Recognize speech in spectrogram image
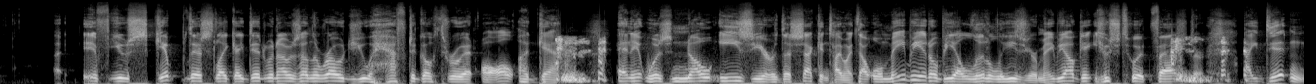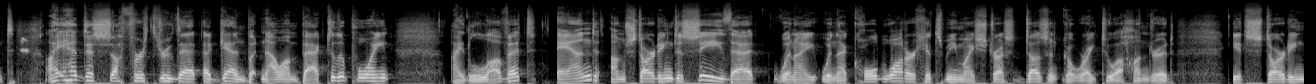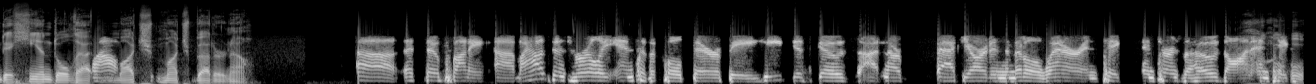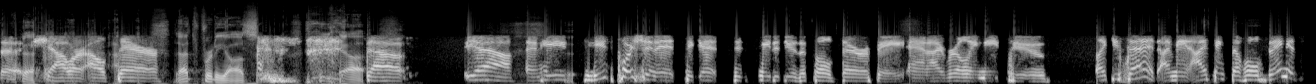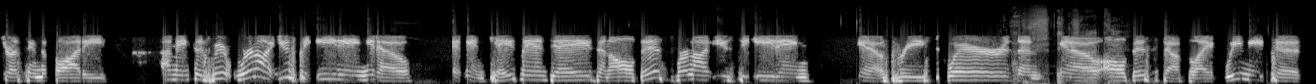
if you skip this like I did when I was on the road, you have to go through it all again. and it was no easier the second time. I thought, well, maybe it'll be a little easier. Maybe I'll get used to it faster. I didn't. I had to suffer through that again. But now I'm back to the point. I love it. And I'm starting to see that when I when that cold water hits me, my stress doesn't go right to hundred. It's starting to handle that wow. much much better now. Uh, that's so funny. Uh, my husband's really into the cold therapy. He just goes out in our backyard in the middle of winter and takes and turns the hose on and takes oh, the yeah. shower out there. That's pretty awesome. yeah. So yeah, and he he's pushing it to get to, me to do the cold therapy, and I really need to, like you said. I mean, I think the whole thing is stressing the body. I mean, because we're we're not used to eating, you know, in caveman days and all this. We're not used to eating, you know, three squares and you know all this stuff. Like we need to.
